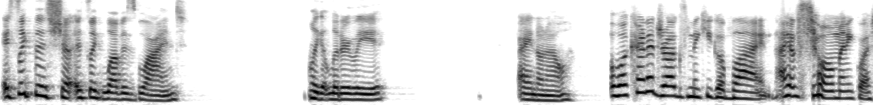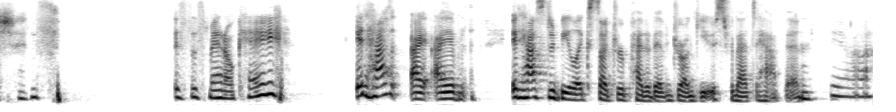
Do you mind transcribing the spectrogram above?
It's like this show, it's like Love is Blind. Like it literally, I don't know. What kind of drugs make you go blind? I have so many questions. Is this man okay? It has, I, I have, it has to be like such repetitive drug use for that to happen. Yeah.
